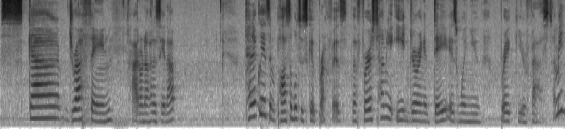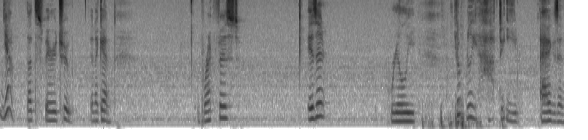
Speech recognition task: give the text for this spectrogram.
Scadrafane, I don't know how to say that. Technically, it's impossible to skip breakfast. The first time you eat during a day is when you break your fast. I mean, yeah, that's very true. And again, breakfast isn't really you don't really have to eat eggs and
